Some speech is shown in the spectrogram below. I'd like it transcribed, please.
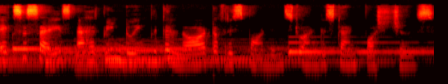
Exercise I have been doing with a lot of respondents to understand postures.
